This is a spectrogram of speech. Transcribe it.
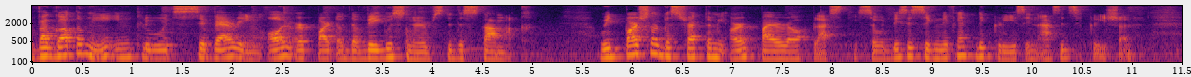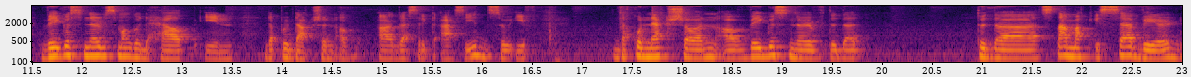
Vagotomy includes severing all or part of the vagus nerves to the stomach with partial gastrectomy or pyloroplasty. So this is significant decrease in acid secretion. Vagus nerves man could help in the production of uh, gastric acid. So if the connection of vagus nerve to the to the stomach is severed,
